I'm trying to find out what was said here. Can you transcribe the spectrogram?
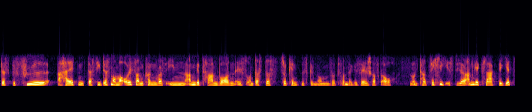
das Gefühl erhalten, dass sie das nochmal äußern können, was ihnen angetan worden ist und dass das zur Kenntnis genommen wird von der Gesellschaft auch. Und tatsächlich ist dieser Angeklagte jetzt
